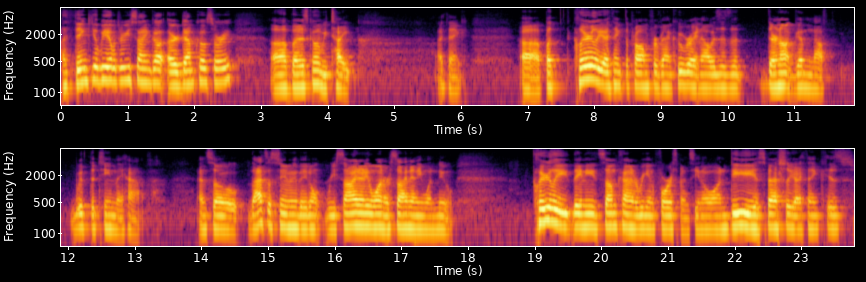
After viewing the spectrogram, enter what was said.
I think you'll be able to re-sign Go- or Demko, sorry, uh, but it's going to be tight. I think. Uh, but clearly, I think the problem for Vancouver right now is is that they're not good enough with the team they have, and so that's assuming they don't re-sign anyone or sign anyone new clearly they need some kind of reinforcements. You know, on D especially, I think is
